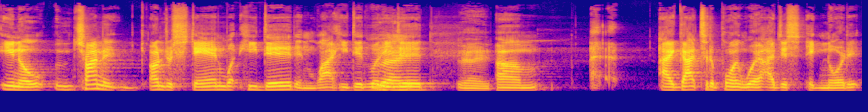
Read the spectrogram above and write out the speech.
You know, trying to understand what he did and why he did what Right. he did. Right. Um, I, I got to the point where I just ignored it.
